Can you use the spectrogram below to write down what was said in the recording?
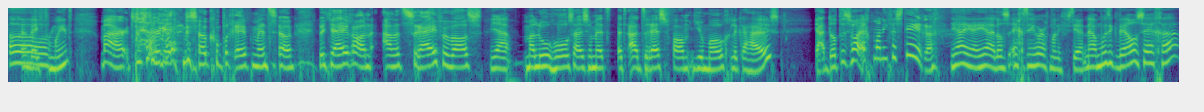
Oh. Een beetje vermoeiend. Maar toen stuurde jij dus ook op een gegeven moment zo'n... dat jij gewoon aan het schrijven was... Ja, Malou Holshuizen met het adres van je mogelijke huis. Ja, dat is wel echt manifesteren. Ja, ja, ja, dat is echt heel erg manifesteren. Nou, moet ik wel zeggen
